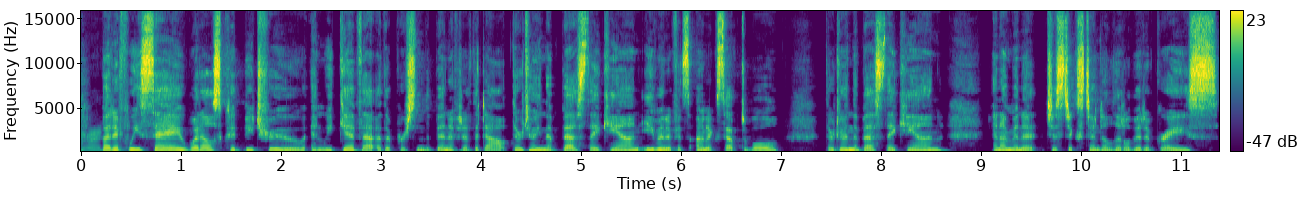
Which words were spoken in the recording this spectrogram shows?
Right. But if we say what else could be true and we give that other person the benefit of the doubt, they're doing the best they can, even if it's unacceptable. They're doing the best they can. And I'm going to just extend a little bit of grace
